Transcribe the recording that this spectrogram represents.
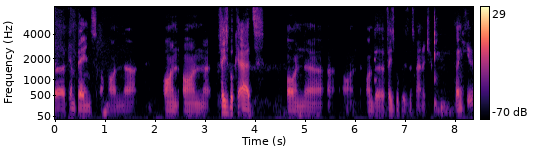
uh, campaigns on uh, on on uh, Facebook ads on uh, on on the Facebook Business Manager. Thank you.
